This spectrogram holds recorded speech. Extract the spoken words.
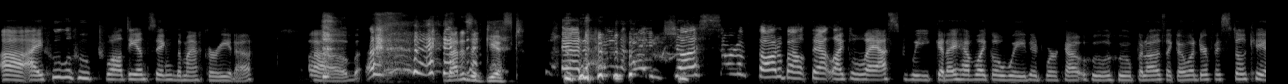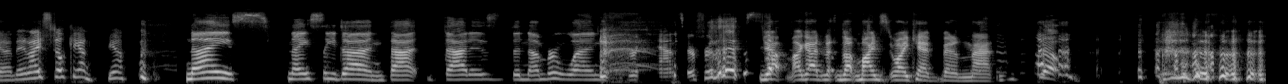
Uh I hula hooped while dancing the Macarena. Um That is a gift. And, and I just sort of thought about that like last week, and I have like a weighted workout hula hoop, and I was like, I wonder if I still can, and I still can. Yeah, Nice. Nicely done. That that is the number one great answer for this. Yeah, I got n- not mine's. Well, I can't better than that. No, we can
